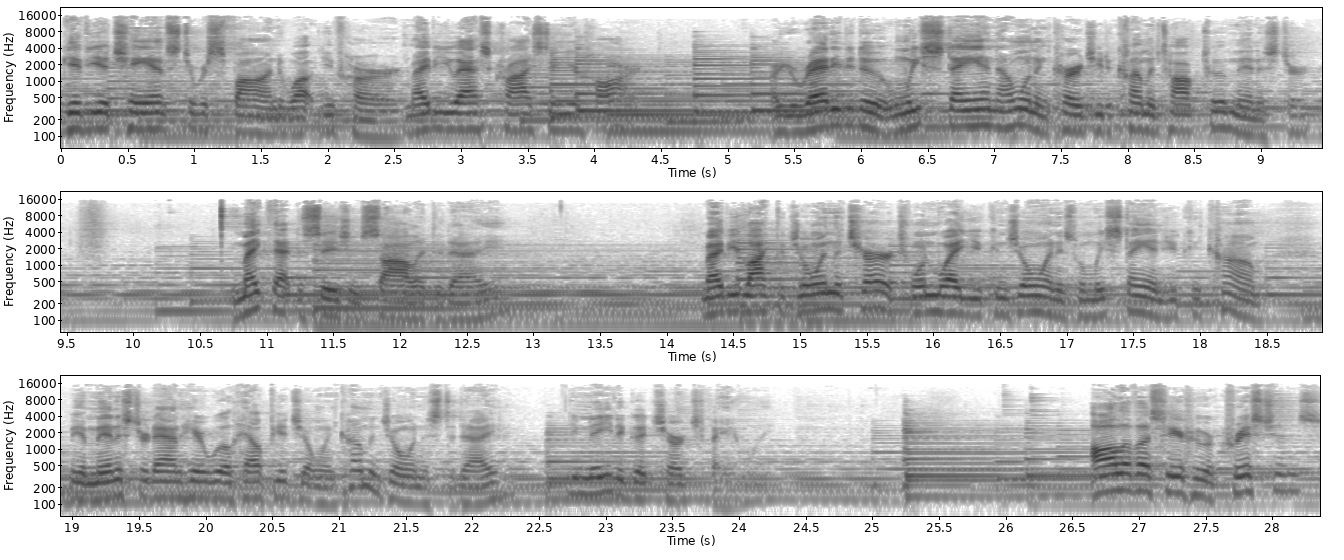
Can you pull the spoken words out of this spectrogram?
give you a chance to respond to what you've heard. Maybe you ask Christ in your heart. Are you ready to do it? When we stand, I want to encourage you to come and talk to a minister. Make that decision solid today. Maybe you'd like to join the church. One way you can join is when we stand, you can come. Be a minister down here. We'll help you join. Come and join us today. You need a good church family. All of us here who are Christians,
